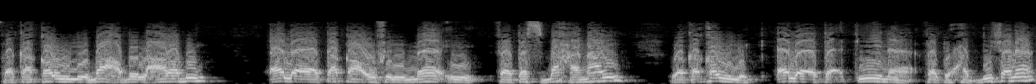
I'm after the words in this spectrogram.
فكقول بعض العرب ألا تقع في الماء فتسبح معي؟ وكقولك ألا تأتينا فتحدثنا؟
